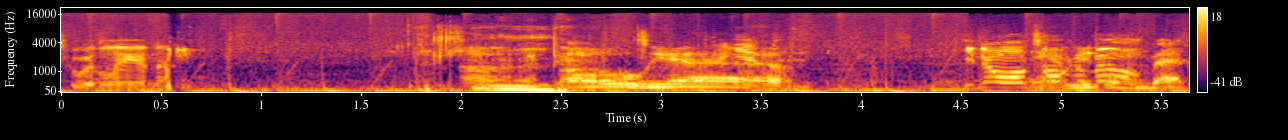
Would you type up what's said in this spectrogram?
to Atlanta. I don't remember. Oh yeah. You know what I'm Damn, talking you're about? going back.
